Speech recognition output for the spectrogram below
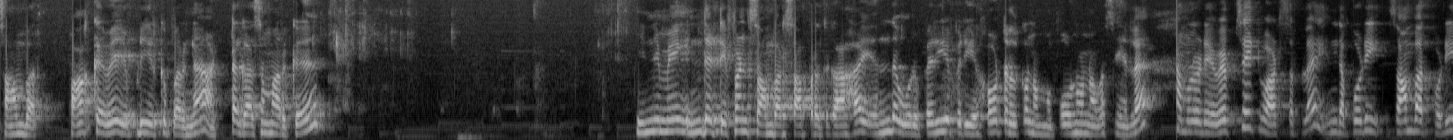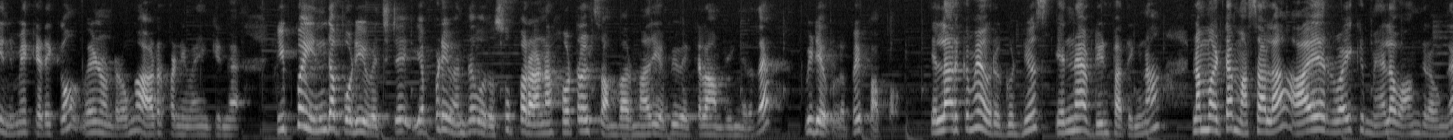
சாம்பார். பார்க்கவே எப்படி இருக்கு பாருங்க. அட்டகாசமாக இருக்கு. இனிமே இந்த டிஃபன் சாம்பார் சாப்பிட்றதுக்காக எந்த ஒரு பெரிய பெரிய ஹோட்டலுக்கும் நம்ம போகணும்னு அவசியம் இல்லை. நம்மளுடைய வெப்சைட் வாட்ஸ்அப்பில் இந்த பொடி சாம்பார் பொடி இனிமேல் கிடைக்கும். வேணுன்றவங்க ஆர்டர் பண்ணி வாங்கிக்கோங்க. இப்போ இந்த பொடியை வச்சுட்டு எப்படி வந்து ஒரு சூப்பரான ஹோட்டல் சாம்பார் மாதிரி எப்படி வைக்கலாம் அப்படிங்கிறத வீடியோக்குள்ளே போய் பார்ப்போம். எல்லாருக்குமே ஒரு குட் நியூஸ் என்ன அப்படின்னு பார்த்தீங்கன்னா நம்மகிட்ட மசாலா ஆயிரம் ரூபாய்க்கு மேலே வாங்குறவங்க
